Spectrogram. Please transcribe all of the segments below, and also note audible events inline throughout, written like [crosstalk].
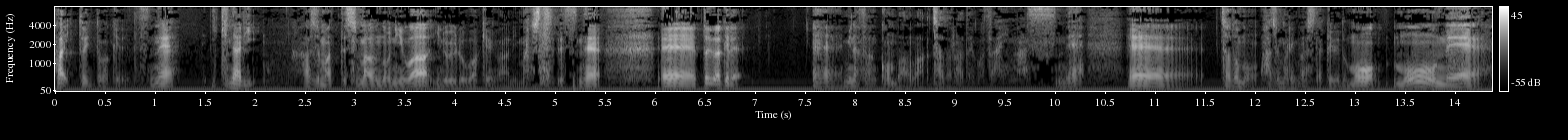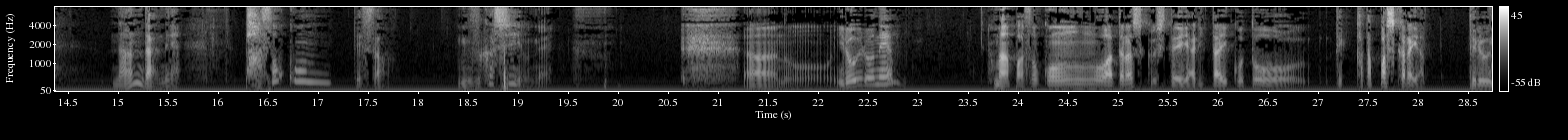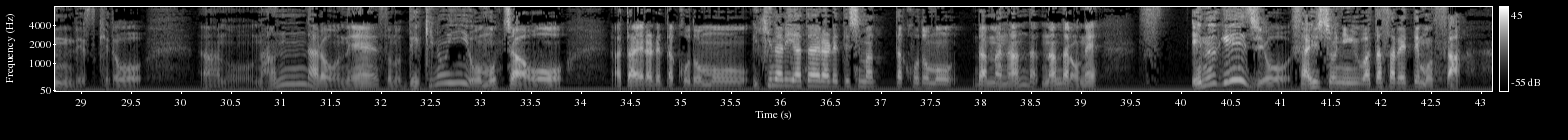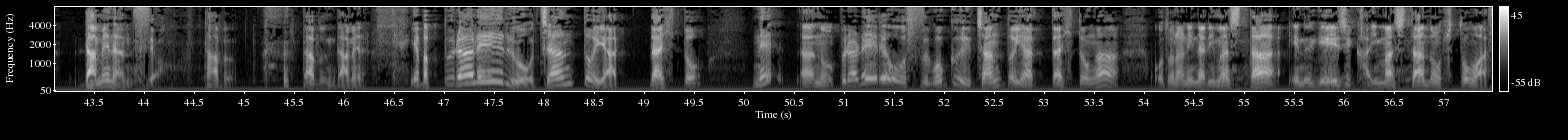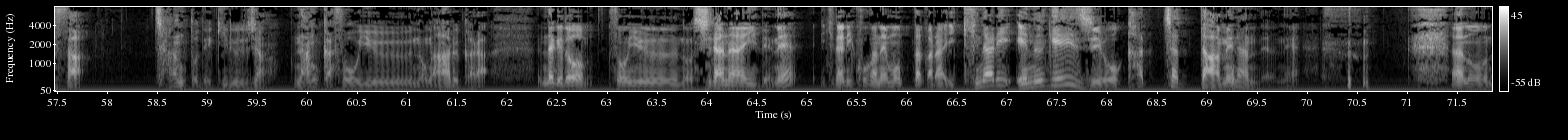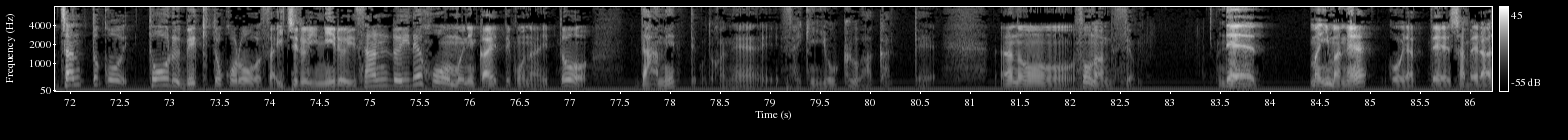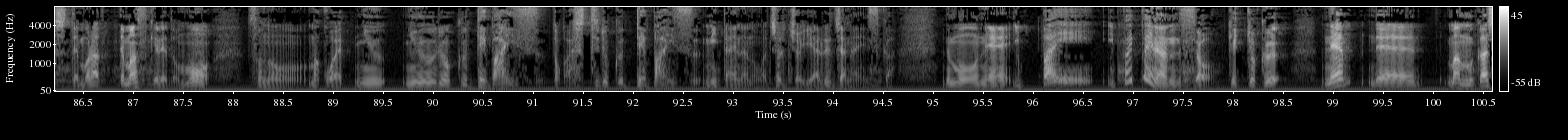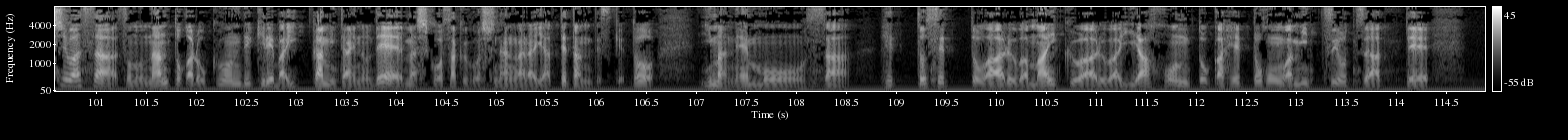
はい、といったわけでですね、いきなり始まってしまうのには、いろいろ訳がありましてですね。えー、というわけで、えー、皆さんこんばんは、チャドラでございますね。えー、チャドモン始まりましたけれども、もうね、なんだね、パソコンってさ、難しいよね。[laughs] あの、いろいろね、まあパソコンを新しくしてやりたいことを、片っ端からやってるんですけど、あの、なんだろうね、その出来のいいおもちゃを与えられた子供、いきなり与えられてしまった子供だ、まあなんだ、なんだろうね。N ゲージを最初に渡されてもさ、ダメなんですよ。多分。[laughs] 多分ダメな。やっぱプラレールをちゃんとやった人ね、あの、プラレールをすごくちゃんとやった人が、大人になりました、N ゲージ買いましたの人はさ、ちゃんとできるじゃん。なんかそういうのがあるから。だけど、そういうの知らないでね、いきなり小金持ったから、いきなり N ゲージを買っちゃダメなんだよね。[laughs] あの、ちゃんとこう、通るべきところをさ、一塁、二塁、三塁でホームに帰ってこないと、ダメってことがね、最近よくわかって。あの、そうなんですよ。で、まあ、今ね、こうやって喋らせてもらってますけれども、その、まあ、こうやって入入力デバイスとか出力デバイスみたいなのがちょいちょいやるじゃないですか。で、もうね、いっぱい、いっぱいいっぱいなんですよ、結局。ね。で、まあ、昔はさ、その、なんとか録音できればいいかみたいので、まあ、試行錯誤しながらやってたんですけど、今ね、もうさ、ヘッドセットはあるわ、マイクはあるわ、イヤホンとかヘッドホンは3つ4つあって、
